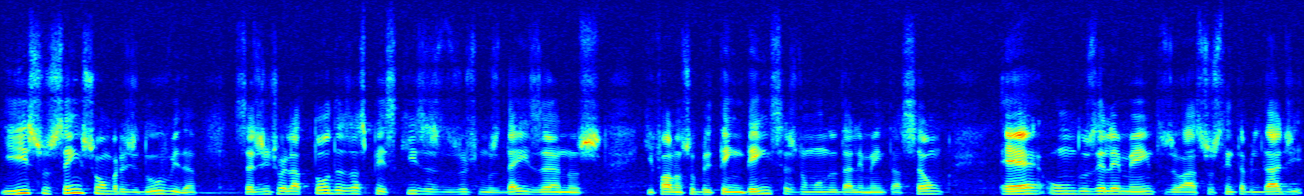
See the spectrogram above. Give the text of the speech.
E isso, sem sombra de dúvida, se a gente olhar todas as pesquisas dos últimos 10 anos que falam sobre tendências no mundo da alimentação, é um dos elementos, a sustentabilidade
